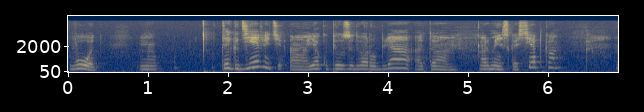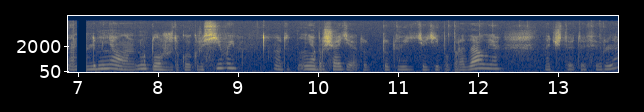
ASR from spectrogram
Вот. Тык 9 э, я купил за 2 рубля. Это армейская сетка. Э, для меня он, ну, тоже такой красивый. Ну, тут не обращайте, тут, тут видите, типа продал я на 4 февраля.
